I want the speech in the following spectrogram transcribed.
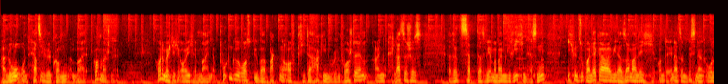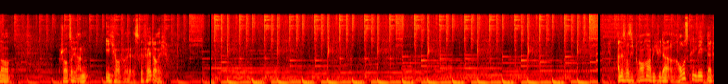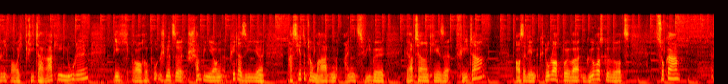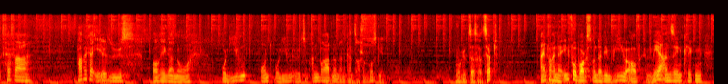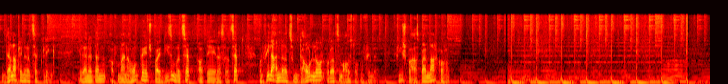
Hallo und herzlich willkommen bei Koch mal schnell. Heute möchte ich euch mein Putengyros überbacken auf Kritaraki-Nudeln vorstellen. Ein klassisches Rezept, das wir immer beim Griechen essen. Ich finde super lecker, wieder sommerlich und erinnert so ein bisschen an Urlaub. Schaut es euch an. Ich hoffe, es gefällt euch. Alles, was ich brauche, habe ich wieder rausgelegt. Natürlich brauche ich Kritaraki-Nudeln. Ich brauche Putenschnitzel, Champignon, Petersilie, passierte Tomaten, eine Zwiebel, Gratin-Käse, Feta, außerdem Knoblauchpulver, Gyrosgewürz, Zucker, Pfeffer, Paprika edelsüß, Oregano, Oliven und Olivenöl zum Anbraten und dann kann es auch schon losgehen. Wo gibt es das Rezept? Einfach in der Infobox unter dem Video auf Mehr ansehen klicken, dann auf den Rezeptlink. Ihr landet dann auf meiner Homepage bei diesem Rezept, auf der ihr das Rezept und viele andere zum Download oder zum Ausdrucken findet. Viel Spaß beim Nachkochen!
